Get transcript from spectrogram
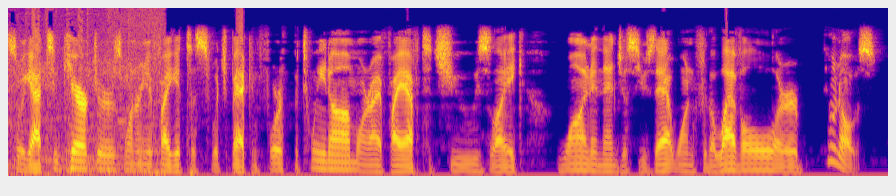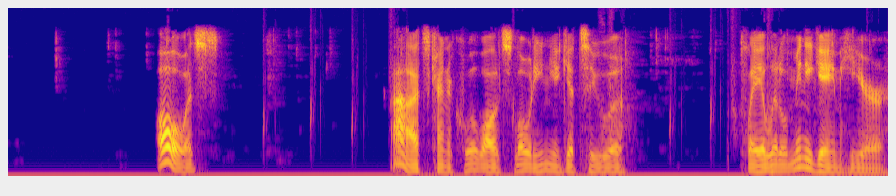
So we got two characters, wondering if I get to switch back and forth between them, or if I have to choose like one and then just use that one for the level, or who knows. Oh, it's... Ah, that's kind of cool. While it's loading, you get to uh, play a little mini game here.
